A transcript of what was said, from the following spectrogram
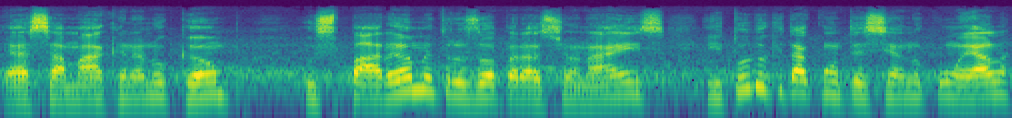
essa máquina no campo os parâmetros operacionais e tudo o que está acontecendo com ela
